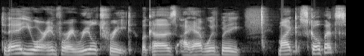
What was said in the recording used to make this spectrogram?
Today, you are in for a real treat because I have with me Mike Skopets.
